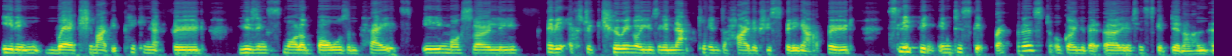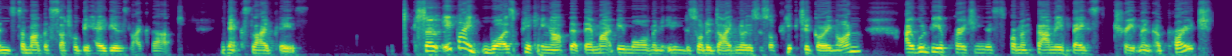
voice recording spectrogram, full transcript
eating where she might be picking at food, using smaller bowls and plates, eating more slowly, maybe extra chewing or using a napkin to hide if she's spitting out food, sleeping in to skip breakfast or going to bed earlier to skip dinner and, and some other subtle behaviors like that. Next slide, please. So if I was picking up that there might be more of an eating disorder diagnosis or picture going on, I would be approaching this from a family-based treatment approach.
